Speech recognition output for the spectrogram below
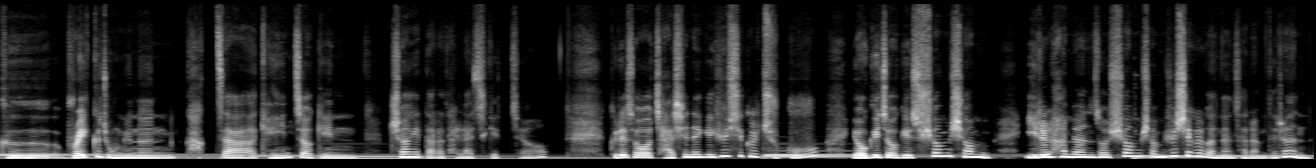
그 브레이크 종류는 각자 개인적인 취향에 따라 달라지겠죠. 그래서 자신에게 휴식을 주고 여기저기 쉬엄쉬엄 일을 하면서 쉬엄쉬엄 휴식을 갖는 사람들은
